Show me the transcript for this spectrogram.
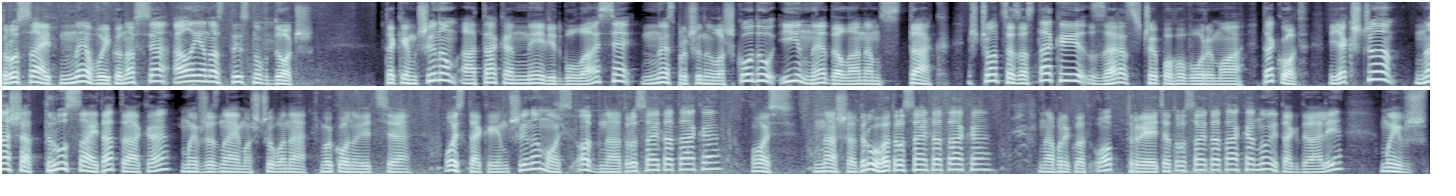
Трусайт не виконався, але я настиснув додж. Таким чином, атака не відбулася, не спричинила шкоду і не дала нам стак. Що це за стаки, зараз ще поговоримо. Так от, якщо наша трусайт атака, ми вже знаємо, що вона виконується ось таким чином: ось одна трусайт атака, ось наша друга трусайт атака, наприклад, оп, третя трусайт атака, ну і так далі. Ми ж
